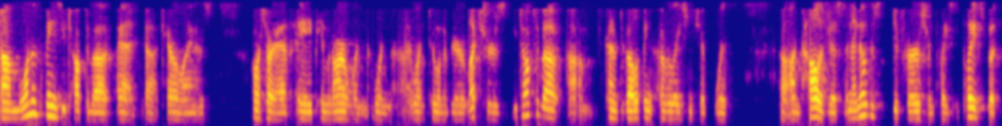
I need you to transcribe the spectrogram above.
Um, one of the things you talked about at uh, Carolinas, or sorry, at AAPM&R when when I went to one of your lectures, you talked about um, kind of developing a relationship with uh, oncologists, and I know this differs from place to place, but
